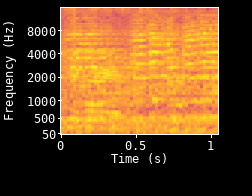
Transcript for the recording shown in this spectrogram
Thank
